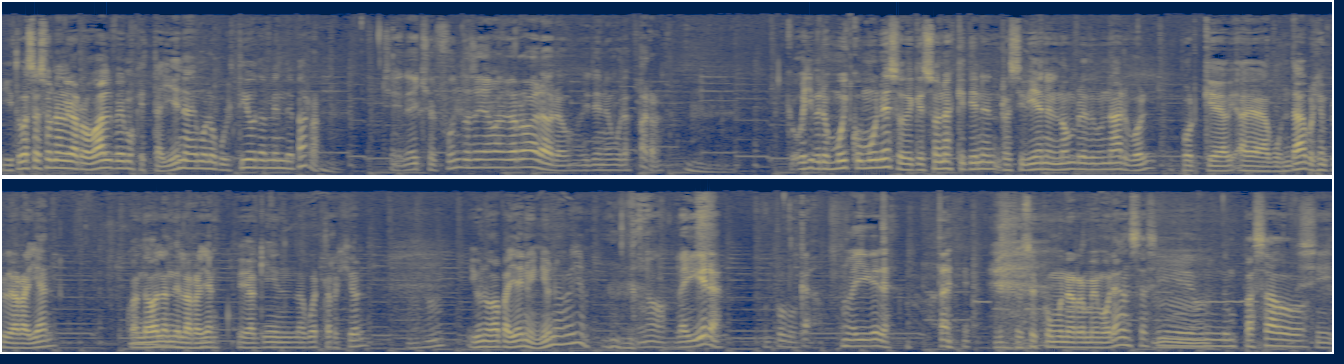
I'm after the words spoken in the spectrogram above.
Y toda esa zona algarrobal vemos que está llena de monocultivo también de parra. Sí, de hecho el fondo se llama Algarrobal ahora y tiene puras parras. Oye, pero es muy común eso de que zonas que tienen recibían el nombre de un árbol porque eh, abundaba, por ejemplo, la Rayán. Cuando hablan de la Rayán eh, aquí en la cuarta región, y uno va para allá y no hay ni una Rayán. No, la higuera, un poco. La higuera. Entonces es como una rememoranza así de, un, de un pasado. Sí.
